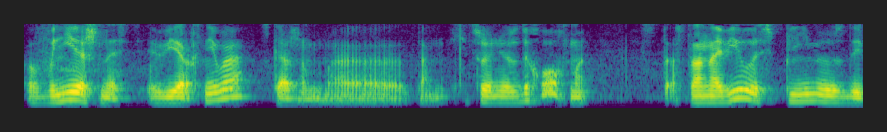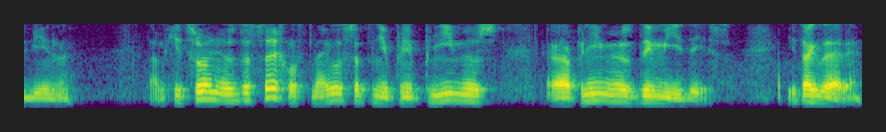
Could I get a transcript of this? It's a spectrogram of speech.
внешность верхнего, скажем, э, там, хитсониус де хохма, становилась пнимиус дебина. Там хитсониус де сехл становился пнимиус, э, пнимиус де мидейс и так далее.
